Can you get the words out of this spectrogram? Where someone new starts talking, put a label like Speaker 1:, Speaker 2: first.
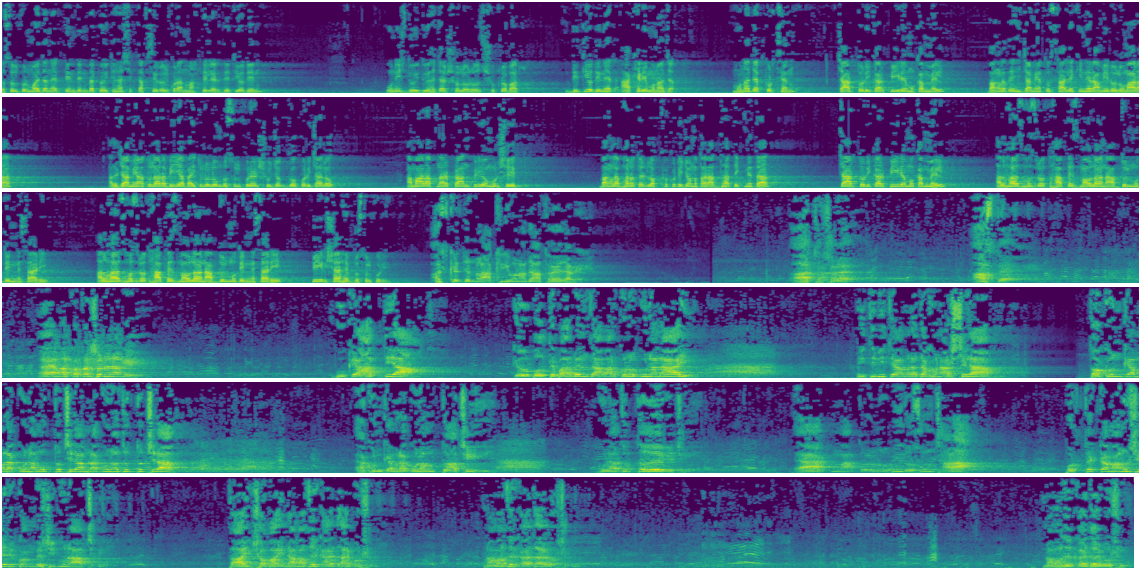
Speaker 1: রসুলপুর ময়দানের তিন দিনব্যাপী ঐতিহাসিক তাফসিরুল কোরআন মাহফিলের দ্বিতীয় দিন, উনিশ দুই দুই হাজার ষোলো রোজ শুক্রবার, দ্বিতীয় দিনের আখেরি মোনাজাত। মোনাজাত করছেন চার তরিকার পীরে মোকাম্মেল, বাংলাদেশ জামিয়াতুল সালেকিনের আমিরুল উমারা আল জামিয়াতুল আরবিয়া বাইতুল উলুম রসুলপুরের সুযোগ্য পরিচালক, আমার আপনার প্রাণপ্রিয় মুর্শিদ, বাংলা ভারতের লক্ষ কোটি জনতার আধ্যাত্মিক নেতা চার তরিকার পীরে মোকাম্মেল, আলহাজ হজরত হাফেজ মাওলানা আব্দুল মতিন নেসারি, আলহাজ হজরত হাফেজ মাওলানা আব্দুল মতিন নেসারি, পীর সাহেব রসুলপুরী।
Speaker 2: আজকের জন্য আখিরি মোনাজাত হয়ে যাবে। আচ্ছা শোনে। আসতে। আমার কথা শোনেন আগে। বুকে হাত দিয়া কেউ বলতে পারবেন যে আমার কোনো গুণা নাই? পৃথিবীতে আমরা যখন আসছিলাম, তখন কি আমরা গুণামুক্ত ছিলাম না গুণাযুক্ত ছিলাম? এখন কি আমরা গুণামুক্ত আছি? গুণাযুক্ত হয়ে গেছি। একমাত্র নবী রসুল ছাড়া প্রত্যেকটা মানুষের কম বেশি গুণা আছে। তাই সবাই নামাজের কায়দায় বসুন। নামাজের কায়দায় বসুন। নামাজের কায়দায় বসুন।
